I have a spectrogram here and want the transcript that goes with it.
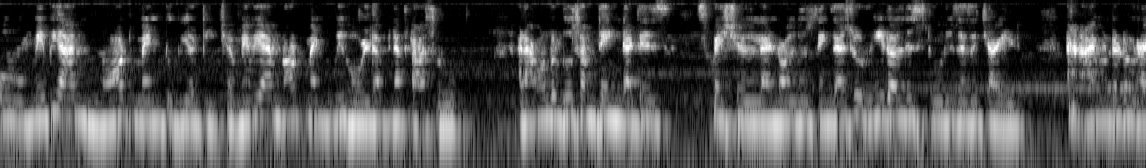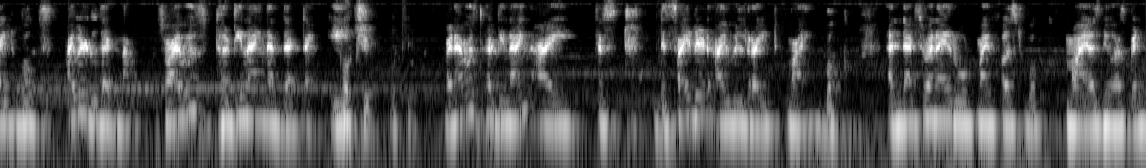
oh, maybe I'm not meant to be a teacher. Maybe I'm not meant to be holed up in a classroom. And I want to do something that is special and all those things. I used to read all these stories as a child. I wanted to write books. I will do that now. So I was 39 at that time. Age Okay, okay. when I was 39, I just decided I will write my book. And that's when I wrote my first book, Maya's New Husband.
